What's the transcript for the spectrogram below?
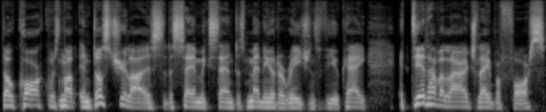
though Cork was not industrialised to the same extent as many other regions of the UK, it did have a large labour force,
